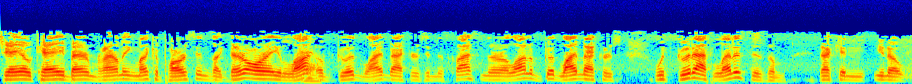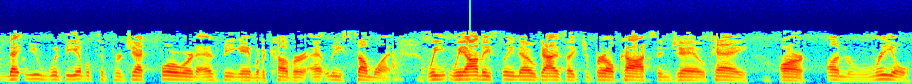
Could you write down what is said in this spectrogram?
J.O.K., Baron Browning, Micah Parsons. Like there are a lot yeah. of good linebackers in this class, and there are a lot of good linebackers with good athleticism that can, you know, that you would be able to project forward as being able to cover at least somewhat. We we obviously know guys like Jabril Cox and JOK are unreal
